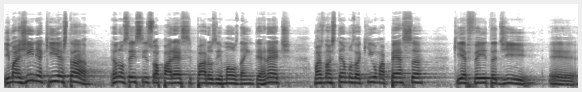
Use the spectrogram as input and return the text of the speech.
Imagine aqui esta, eu não sei se isso aparece para os irmãos da internet, mas nós temos aqui uma peça que é feita de, é,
